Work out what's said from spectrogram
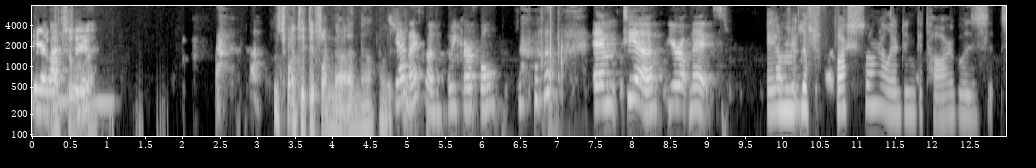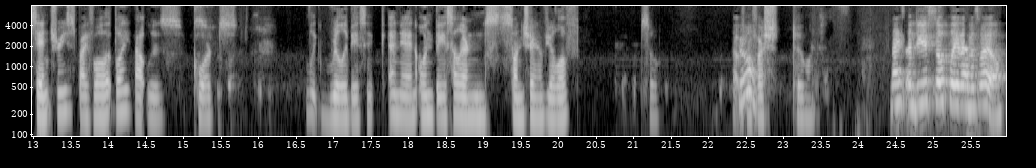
Yeah, that's true. Just wanted to fling that in there. That's- Yeah, nice one. A wee curveball. um, Tia, you're up next. Um, your- the first song I learned in guitar was "Centuries" by Fall Out Boy. That was chords, like really basic. And then on bass, I learned "Sunshine of Your Love." So that was Cool. my first two ones. Nice. And do you still play them as well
